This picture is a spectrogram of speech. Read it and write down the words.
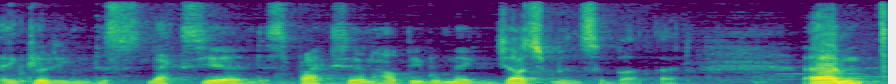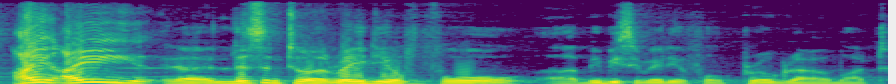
including dyslexia and dyspraxia and how people make judgments about that. Um, I, I uh, listened to a Radio 4, uh, BBC Radio 4 program about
